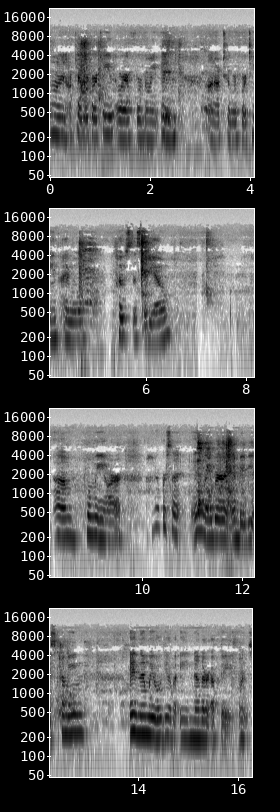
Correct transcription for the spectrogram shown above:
on October 14th or if we're going in on October 14th, I will post this video um, when we are 100% in labor and baby is coming. And then we will give another update once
